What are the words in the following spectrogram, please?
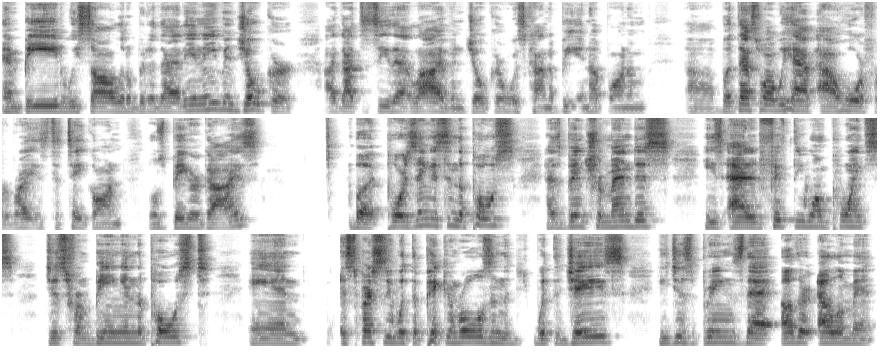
Embiid, we saw a little bit of that. And even Joker, I got to see that live, and Joker was kind of beating up on him. Uh, but that's why we have Al Horford, right? Is to take on those bigger guys. But Porzingis in the post has been tremendous. He's added 51 points just from being in the post, and especially with the pick and rolls and the with the Jays, he just brings that other element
